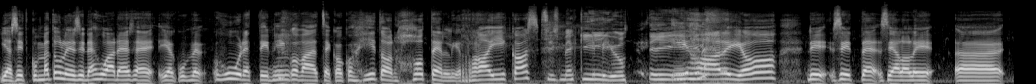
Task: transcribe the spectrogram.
Ja sitten kun mä tulin sinne huoneeseen ja kun me huudettiin niin kovaa, että se koko hiton hotelli raikas, Siis me kiljuttiin. Ihan joo. Niin sitten siellä oli öö,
